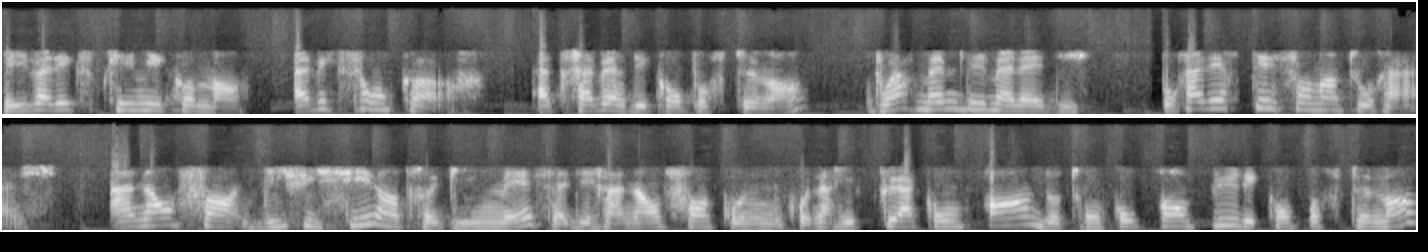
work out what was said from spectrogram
mais il va l'exprimer comment? Avec son corps, à travers des comportements, voire même des maladies, pour alerter son entourage un enfant difficile, entre guillemets, c'est-à-dire un enfant qu'on n'arrive plus à comprendre, dont on ne comprend plus les comportements,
